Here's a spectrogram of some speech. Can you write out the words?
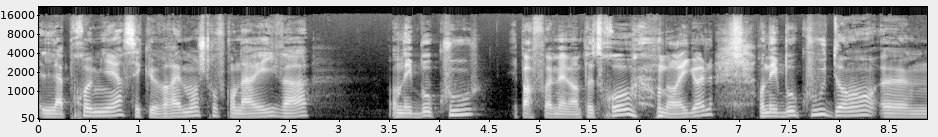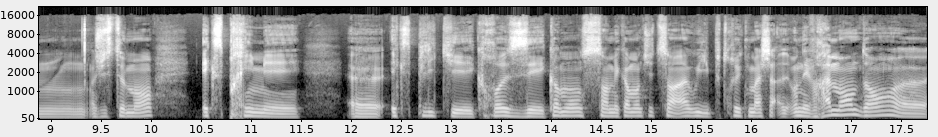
La première, c'est que vraiment, je trouve qu'on arrive à, on est beaucoup, et parfois même un peu trop, on en rigole, on est beaucoup dans, euh, justement, exprimer, euh, expliquer, creuser, comment on se sent, mais comment tu te sens, ah oui, truc, machin. On est vraiment dans euh,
